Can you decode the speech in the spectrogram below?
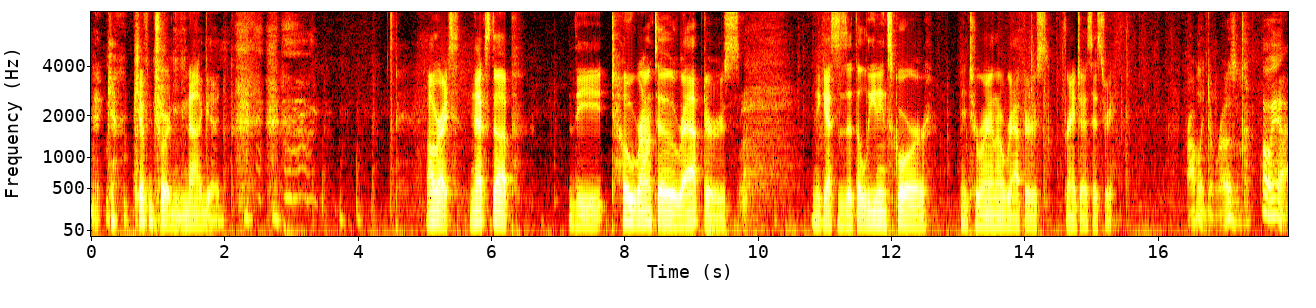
Kevin Jordan, not good. All right, next up, the Toronto Raptors. Any guesses at the leading scorer in Toronto Raptors franchise history? Probably DeRozan. Oh yeah.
